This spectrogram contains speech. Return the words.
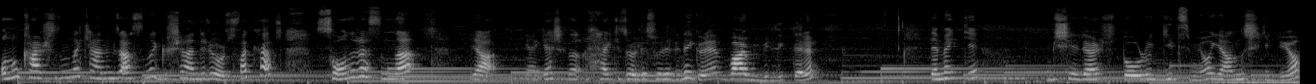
onun karşılığında kendimizi aslında güçlendiriyoruz. Fakat sonrasında ya yani gerçekten herkes öyle söylediğine göre var bir bildikleri. Demek ki bir şeyler doğru gitmiyor, yanlış gidiyor.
